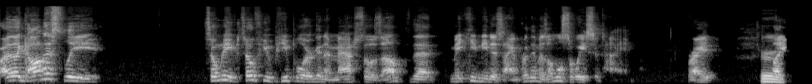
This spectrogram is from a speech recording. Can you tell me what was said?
I like honestly so many so few people are going to match those up that making me design for them is almost a waste of time right? True. like-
